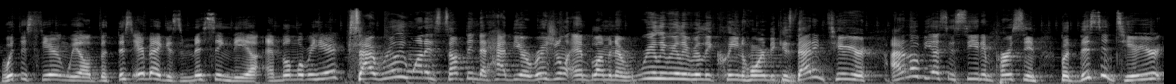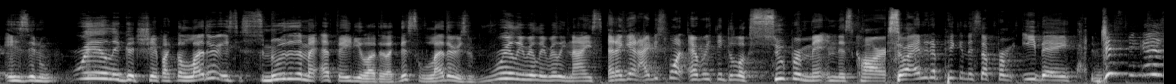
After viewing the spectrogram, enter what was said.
with the steering wheel, but this airbag is missing the uh, emblem over here. So I really wanted something that had the original emblem and a really, really, really clean horn because that interior, I don't know if you guys can see it in person, but this interior is in really good shape. Like the leather is smoother than my F80 leather. Like this leather is really, really, really nice. And again, I just want everything to look super mint in this car. So I ended up picking this up from eBay just because,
